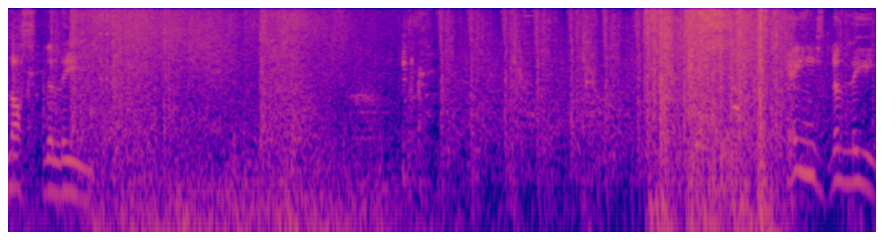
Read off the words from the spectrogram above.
Lost the lead. Gained the lead.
